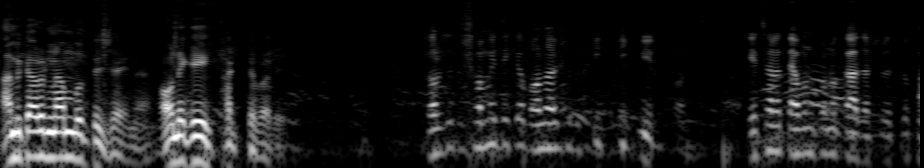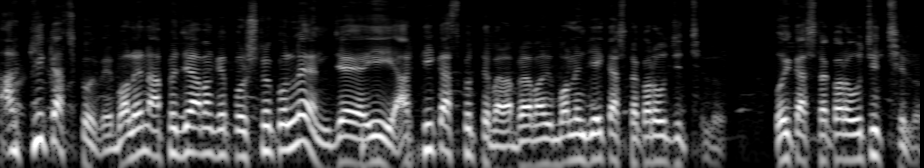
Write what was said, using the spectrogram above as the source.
আমি কারোর নাম বলতে চাই না। অনেকেই থাকতে পারে। চলচ্চিত্র সমিতিকে বলা হয় শুধু পিকনিক নির্ভর। এছাড়া তেমন কোনো কাজ আসলে আর কি কাজ করবে? বলেন আপনি যে আমাকে প্রশ্ন করলেন যে এই আর কি কাজ করতে পারে? আপনি আমাকে বলেন যে এই কাজটা করা উচিত ছিল। ওই কাজটা করা উচিত ছিল।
